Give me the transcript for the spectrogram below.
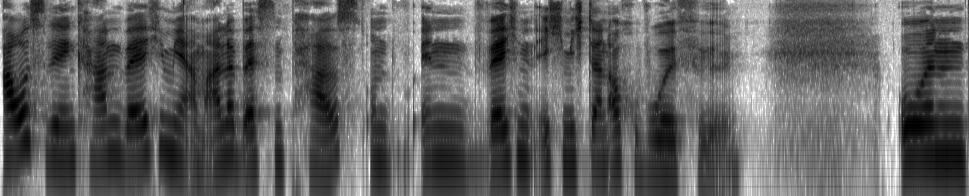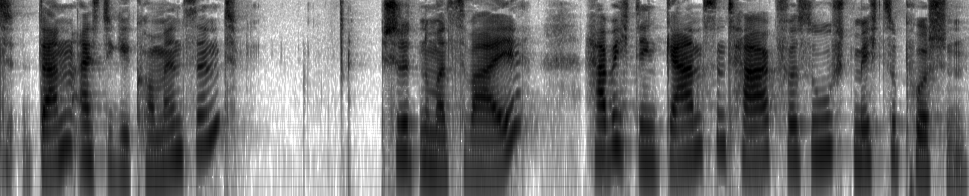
auswählen kann, welche mir am allerbesten passt und in welchen ich mich dann auch wohlfühle. Und dann, als die gekommen sind, Schritt Nummer zwei, habe ich den ganzen Tag versucht, mich zu pushen.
